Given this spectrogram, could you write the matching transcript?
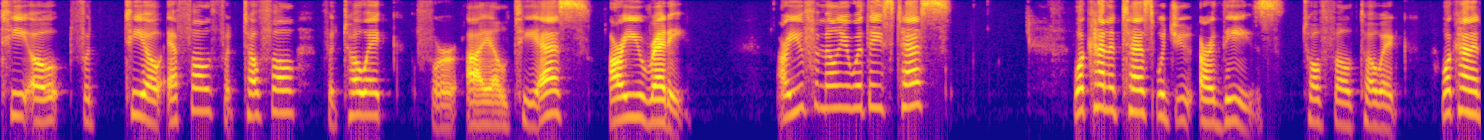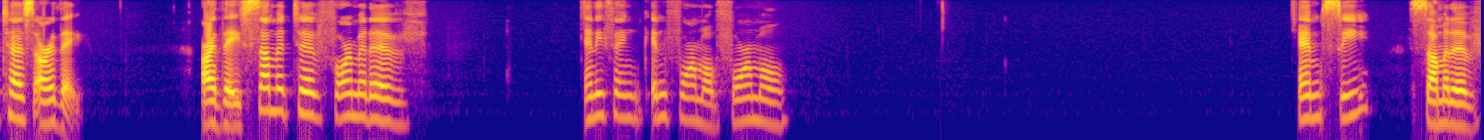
TO, for TOEFL, for TOEFL, for TOEIC, for IELTS. Are you ready? Are you familiar with these tests? What kind of tests would you are these? TOEFL, TOEIC. What kind of tests are they? Are they summative, formative, anything informal, formal? MC, summative,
